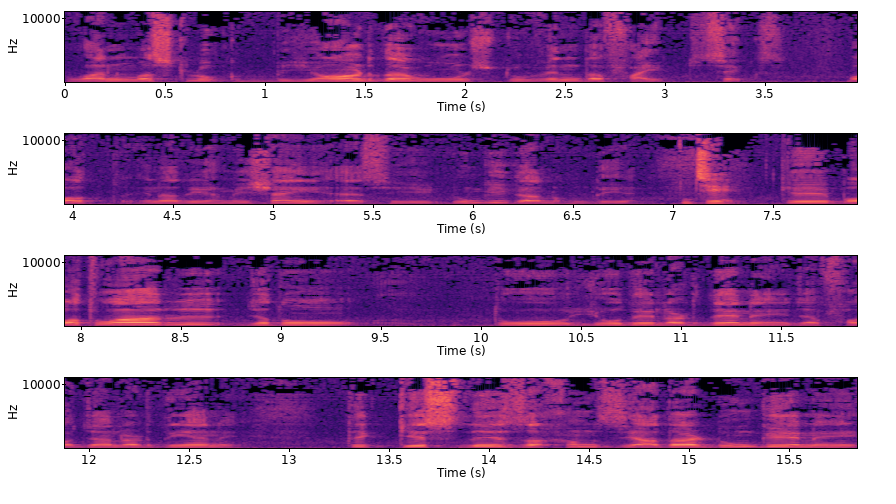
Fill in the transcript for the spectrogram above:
One must look beyond the wounds to win the fight. 6. ਬਹੁਤ ਇਹਨਾਂ ਦੀ ਹਮੇਸ਼ਾ ਹੀ ਐਸੀ ਡੂੰਗੀ ਗੱਲ ਹੁੰਦੀ ਹੈ ਜੀ ਕਿ ਬਹੁਤ ਵਾਰ ਜਦੋਂ ਦੋ ਯੋਧੇ ਲੜਦੇ ਨੇ ਜਾਂ ਫੌਜਾਂ ਲੜਦੀਆਂ ਨੇ ਤੇ ਕਿਸ ਦੇ ਜ਼ਖਮ ਜ਼ਿਆਦਾ ਡੂੰਘੇ ਨੇ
